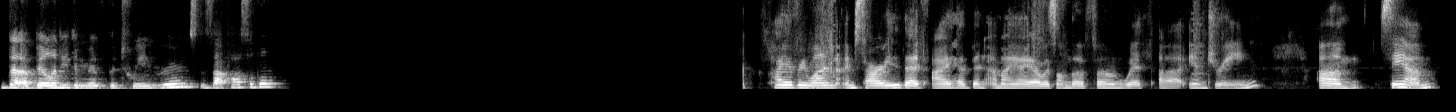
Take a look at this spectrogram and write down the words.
the ability to move between rooms, is that possible? Hi, everyone. I'm sorry that I have been MIA. I was on the phone with uh, Andreen. Um, Sam,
